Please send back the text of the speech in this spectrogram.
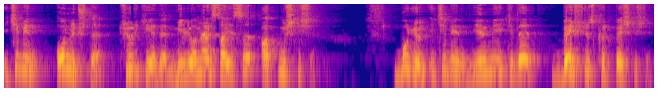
2013'te Türkiye'de milyoner sayısı 60 kişi. Bugün 2022'de 545 kişi.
